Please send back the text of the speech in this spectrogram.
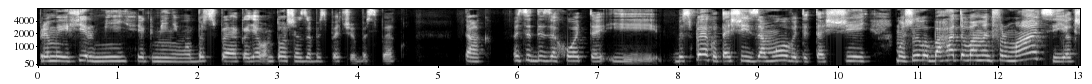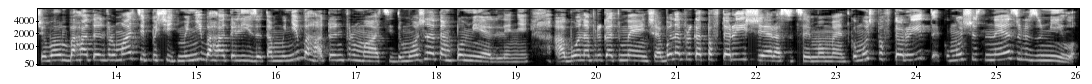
прямий ефір мій, як мінімум, безпека. Я вам точно забезпечую безпеку. Так, ось сюди заходьте і безпеку, та ще й замовити, та ще й, можливо, багато вам інформації. Якщо вам багато інформації, пишіть мені багато лізе, там мені багато інформації, де можна там помедленній, або, наприклад, менше, або, наприклад, повтори ще раз у цей момент. Комусь повторити, комусь щось не зрозуміло.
